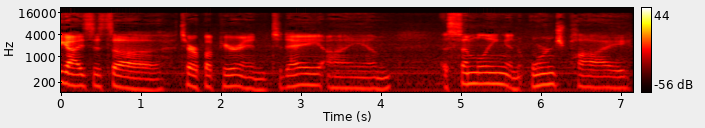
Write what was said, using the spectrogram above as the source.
Hey guys, it's uh, here, and today I am assembling an Orange Pi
